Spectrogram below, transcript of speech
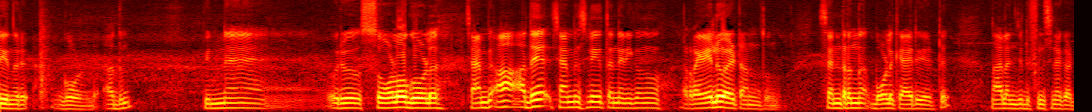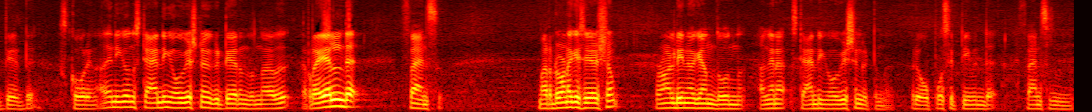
ചെയ്യുന്നൊരു ഗോളുണ്ട് അതും പിന്നെ ഒരു സോളോ ഗോൾ ചാമ്പ്യൻ ആ അതേ ചാമ്പ്യൻസ് ലീഗിൽ തന്നെ എനിക്കൊന്ന് റയലുമായിട്ടാണെന്ന് തോന്നുന്നു. സെന്ററിൽ നിന്ന് ബോൾ ക്യാരി ചെയ്തിട്ട് നാലഞ്ച് ഡിഫൻസിനെ കട്ട് ചെയ്തിട്ട് സ്കോർ ചെയ്യുന്നത്. അതെനിക്ക് ഒന്ന് സ്റ്റാൻഡിങ് ഓവേഷനൊക്കെ കിട്ടിയായിരുന്നു തോന്നുന്നത് അത് റയലിന്റെ ഫാൻസ് മറഡോണയ്ക്ക് ശേഷം റൊണാൾഡീനൊക്കെയാണെന്ന് തോന്നുന്നു. അങ്ങനെ സ്റ്റാൻഡിങ് ഓവേഷൻ കിട്ടുന്നത് ഒരു ഓപ്പോസിറ്റ് ടീമിന്റെ ഫാൻസിൽ നിന്ന്.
